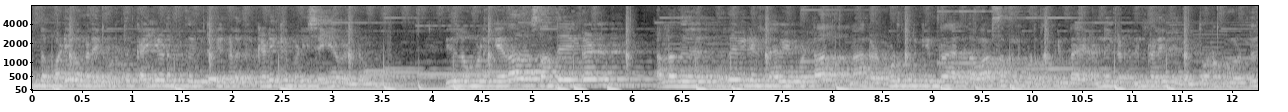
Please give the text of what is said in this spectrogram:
இந்த படிவங்களை கொடுத்து கையெழுத்திட்டு எங்களுக்கு கிடைக்கும்படி செய்ய வேண்டும். இதில் உங்களுக்கு ஏதாவது சந்தேகங்கள் அல்லது உதவிகள் தேவைப்பட்டால் நாங்கள் கொடுத்திருக்கின்ற இந்த வாட்ஸ்அப்பில் கொடுத்திருக்கின்ற எண்ணுகள் எண்களை நீங்கள் தொடர்பு கொண்டு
